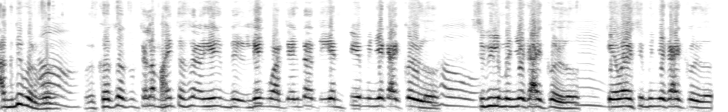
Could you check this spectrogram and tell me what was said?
अगदी. बरोबर. कसं तू- त्याला माहीत असं हे लेख वाच. एकदा एनपीए म्हणजे काय कळलं? हो. सिव्हिल म्हणजे काय कळलं. केवायसी म्हणजे काय कळलं?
